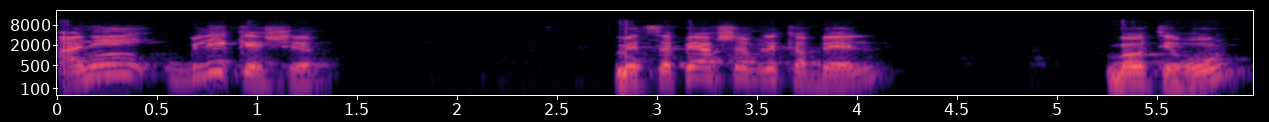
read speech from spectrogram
אני, בלי קשר, מצפה עכשיו לקבל, בואו תראו,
